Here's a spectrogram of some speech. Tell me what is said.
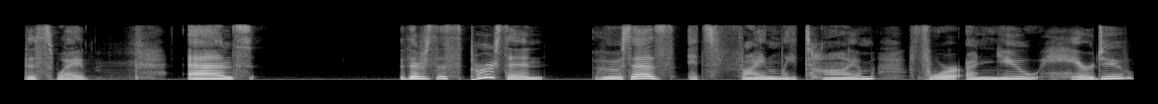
this way. And there's this person who says it's finally time for a new hairdo.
